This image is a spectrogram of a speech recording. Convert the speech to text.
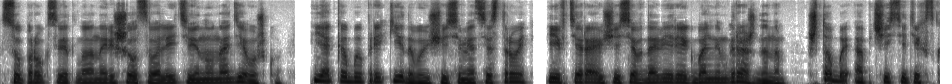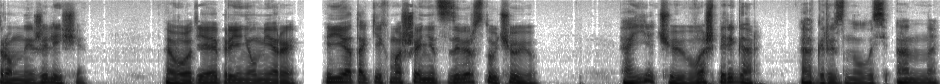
супруг Светланы решил свалить вину на девушку, якобы прикидывающуюся медсестрой и втирающейся в доверие к больным гражданам, чтобы обчистить их скромные жилища. Вот я и принял меры. Я таких мошенниц за версту чую. А я чую ваш перегар, огрызнулась Анна,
